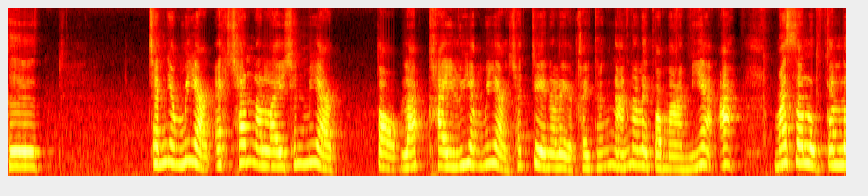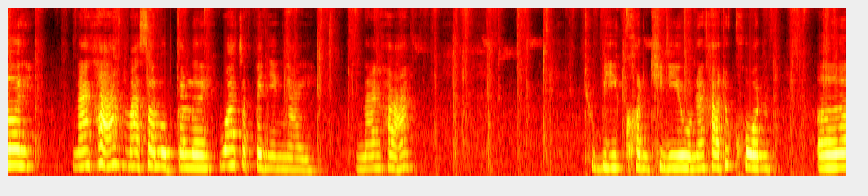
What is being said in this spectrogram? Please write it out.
คือฉันยังไม่อยากแอคชั่นอะไร ฉันไม่อยากตอบรับใครหรือยังไม่อยากชัดเจนอะไรกับใครทั้งนั้นอะไรประมาณนี้อะมาสรุปกันเลยนะคะ มาสรุปกันเลยว่าจะเป็นยังไงนะคะ to be continue นะคะทุกคน เออ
